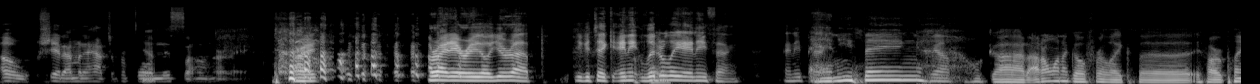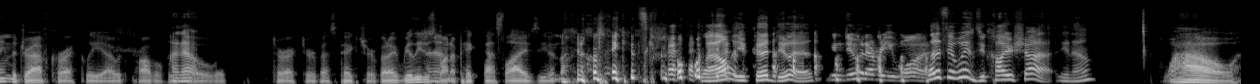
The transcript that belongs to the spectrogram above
oh shit, I'm gonna have to perform this song. All right. All right. All right, Ariel, you're up. You could take any, literally anything. Any pick. Anything? Yeah. Oh God, I don't want to go for like the. If I were playing the draft correctly, I would probably I know. go with director, best picture. But I really just know. want to pick Past Lives, even though I don't think it's gonna. Win. Well, you could do it. You can do whatever you want. What if it wins? You call your shot. You know. Wow.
